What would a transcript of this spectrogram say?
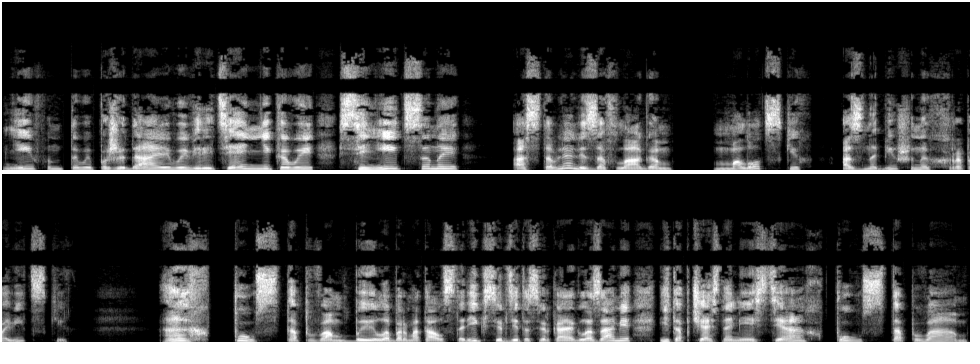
Нифонтовы, Пожидаевы, Веретенниковы, Синицыны оставляли за флагом Молодских, Ознобишиных, Храповицких. Ах, пусто б вам было!» — бормотал старик, сердито сверкая глазами и топчась на месте. «Ах, пусто б вам!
